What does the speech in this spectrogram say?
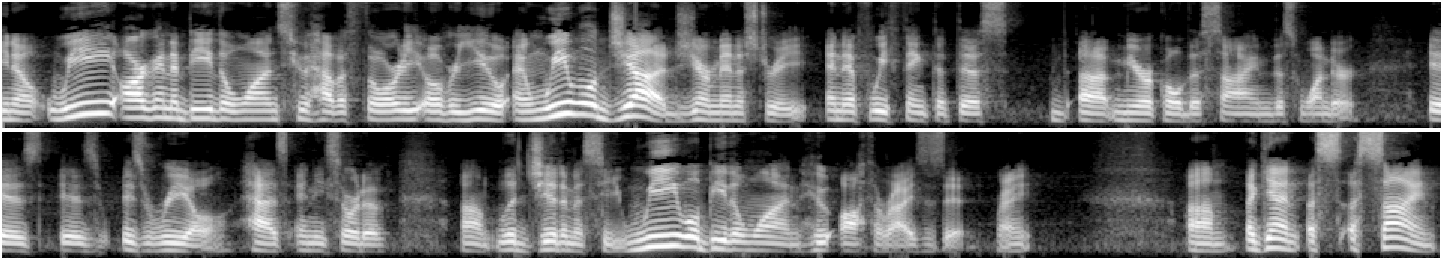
you know, we are going to be the ones who have authority over you, and we will judge your ministry. And if we think that this uh, miracle, this sign, this wonder is, is, is real, has any sort of um, legitimacy, we will be the one who authorizes it, right? Um, again, a, a sign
